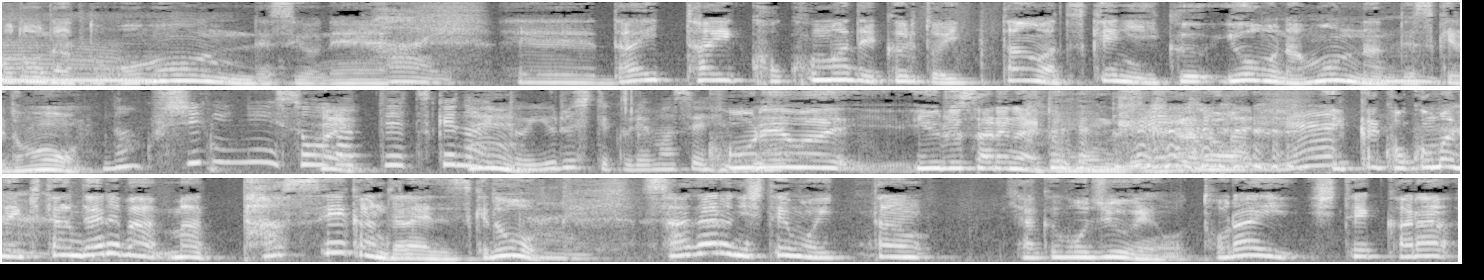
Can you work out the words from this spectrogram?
ことだと思うんですよね。はい。えー、大体ここまで来ると一旦はつけに行くようなもんなんですけれども、うん、なんか不思議にそうやってつけないと許してくれませんよね、はいうん、これは許されないと思うんですよ、あの一回ここまで来たんであれば、まあ、達成感じゃないですけど、はい、下がるにしても一旦150円をトライしてから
